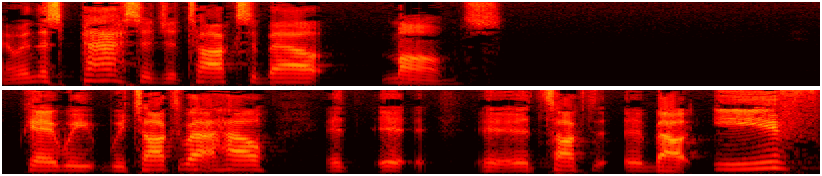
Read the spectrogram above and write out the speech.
Now, in this passage, it talks about moms. Okay, we, we talked about how it, it, it talked about Eve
